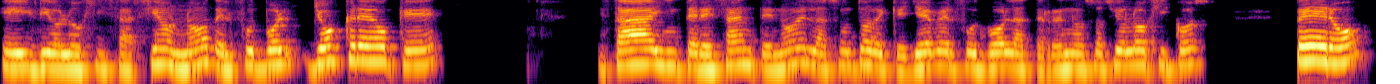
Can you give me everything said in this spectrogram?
e ideologización, ¿no? Del fútbol. Yo creo que está interesante, ¿no? El asunto de que lleve el fútbol a terrenos sociológicos, pero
